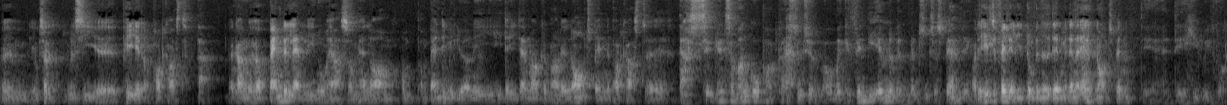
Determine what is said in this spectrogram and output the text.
Øhm, jamen, så vil sige øh, P1 og podcast. Ja. Jeg er i gang med at høre Bandeland lige nu her, som handler om, om, om bandemiljøerne i, i, i Danmark og København. Det er en enormt spændende podcast. Øh, Der er simpelthen så mange gode podcasts, ja. synes jeg, og man kan finde de emner, man, man synes er spændende. Ja. Ikke? og det er helt tilfældigt, at jeg lige dumpede ned i den, men den er Ja. enormt spændende. Det er, det er helt vildt godt.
